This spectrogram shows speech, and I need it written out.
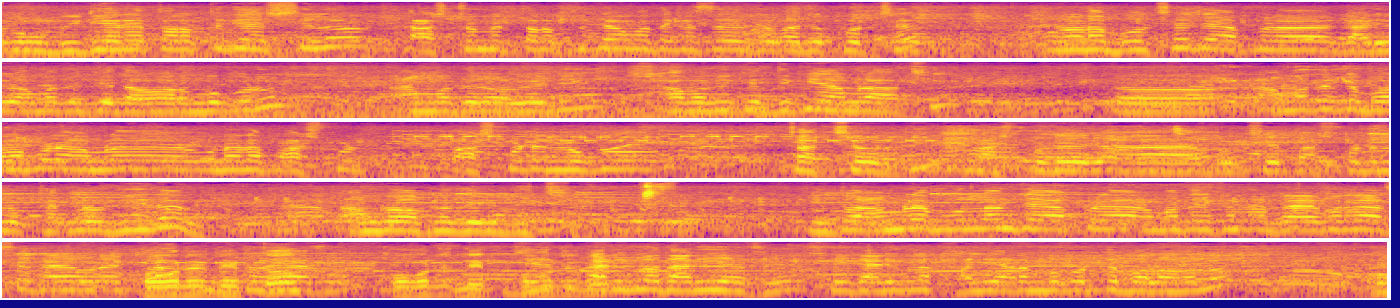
এবং বিডিআর তরফ থেকে এসেছিল কাস্টমের তরফ থেকে আমাদের কাছে যোগাযোগ করছে। ওনারা বলছে যে আপনারা গাড়িও আমাদেরকে দেওয়া আরম্ভ করুন। আমাদের অলরেডি স্বাভাবিকের দিকেই আমরা আছি। তো আমাদেরকে বলার পরে আমরা ওনারা পাসপোর্ট পাসপোর্টের লোকও চাচ্ছে আর কি। পাসপোর্টে বলছে পাসপোর্টের লোক থাকলেও দিয়ে দেন আমরাও আপনাদেরকে দিচ্ছি। কিন্তু আমরা বললাম যে আপনারা আমাদের এখানে ড্রাইভাররা আছে ড্রাইভাররা যেহেতু গাড়িগুলো দাঁড়িয়ে আছে সেই গাড়িগুলো খালি আরম্ভ করতে বলা হলো। যে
